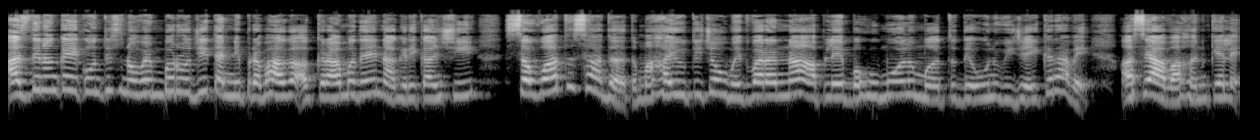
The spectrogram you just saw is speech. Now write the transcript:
आज दिनांक एकोणतीस नोव्हेंबर रोजी त्यांनी प्रभाग अकरामध्ये नागरिकांशी संवाद साधत महायुतीच्या उमेदवारांना आपले बहुमोल मत देऊन विजयी करावे असे आवाहन केले.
